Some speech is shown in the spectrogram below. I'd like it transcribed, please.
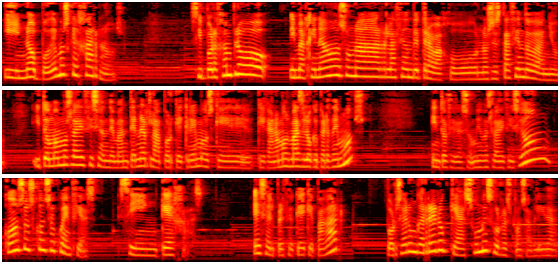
y no podemos quejarnos. Si, por ejemplo, imaginamos una relación de trabajo nos está haciendo daño y tomamos la decisión de mantenerla porque creemos que, que ganamos más de lo que perdemos, entonces asumimos la decisión con sus consecuencias, sin quejas es el precio que hay que pagar por ser un guerrero que asume su responsabilidad.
